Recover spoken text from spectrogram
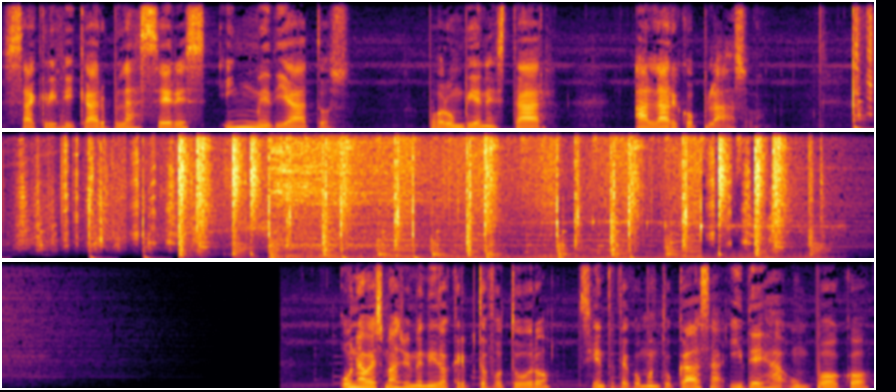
sacrificar placeres inmediatos por un bienestar a largo plazo. Una vez más, bienvenido a Cripto Futuro. Siéntate como en tu casa y deja un poco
